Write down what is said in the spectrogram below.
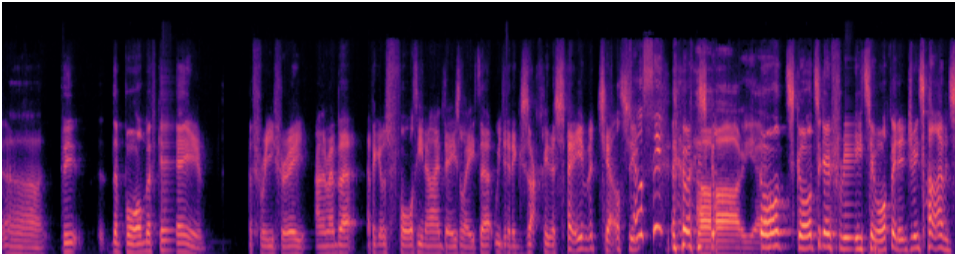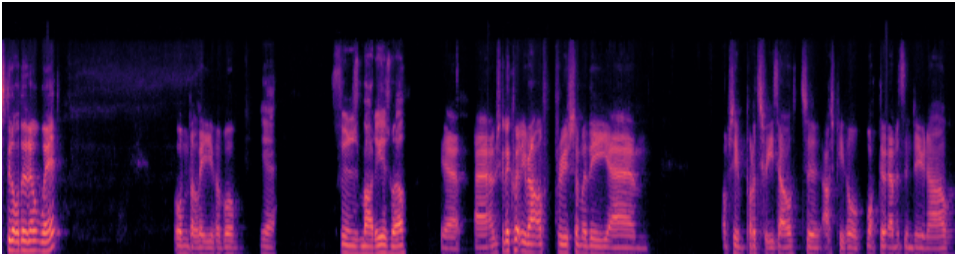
Uh, the the Bournemouth game, the free free, and I remember I think it was 49 days later we did exactly the same at Chelsea. Chelsea. scored, Oh yeah. scored, scored to go three two up in injury time and still didn't win. Unbelievable. Yeah. Funes Mori as well. Yeah, uh, I'm just going to quickly rattle through some of the. Um, obviously, put a tweet out to ask people what do Everton do now.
